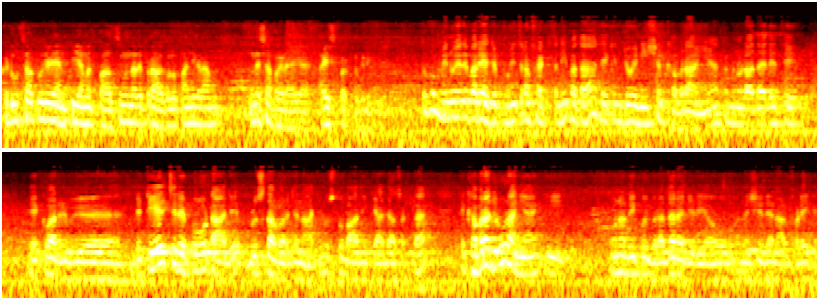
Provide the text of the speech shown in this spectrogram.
ਖਡੂਰ ਸਾਹਿਬ ਤੋਂ ਜਿਹੜੇ ਐਮਪੀ ਅਮਰਪਾਲ ਸਿੰਘ ਉਹਨਾਂ ਦੇ ਭਰਾ ਕੋਲੋਂ 5 ਗ੍ਰਾਮ ਨਸ਼ਾ ਪਕੜਾਇਆ ਗਿਆ ਆਈਸ ਪਰ ਪਕੜੀ। ਦੇਖੋ ਮੈਨੂੰ ਇਹਦੇ ਬਾਰੇ ਅਜੇ ਪੂਰੀ ਤਰ੍ਹਾਂ ਫੈਕਟ ਨਹੀਂ ਪਤਾ ਲੇਕਿਨ ਜੋ ਇਨੀਸ਼ੀਅਲ ਖਬਰਾਂ ਆਈਆਂ ਤਾਂ ਮੈਨੂੰ ਲੱਗਦਾ ਇਹਦੇ ਤੇ ਇੱਕ ਵਾਰ ਡਿਟੇਲ ਚ ਰਿਪੋਰਟ ਆ ਜੇ, ਪੁਲਿਸ ਦਾ ਵਰਜਨ ਆ ਜੇ ਉਸ ਤੋਂ ਬਾਅਦ ਹੀ ਕਿਹਾ ਜਾ ਸਕਦਾ ਹੈ। ਇਹ ਖਬਰਾਂ ਜ਼ਰੂਰ ਆਈਆਂ ਕਿ ਉਹਨਾਂ ਦੀ ਕੋਈ ਬ੍ਰਦਰ ਹੈ ਜਿਹੜੇ ਆ, ਉਹ ਨਸ਼ੇ ਦੇ ਨਾਲ ਫੜੇ ਗਏ।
